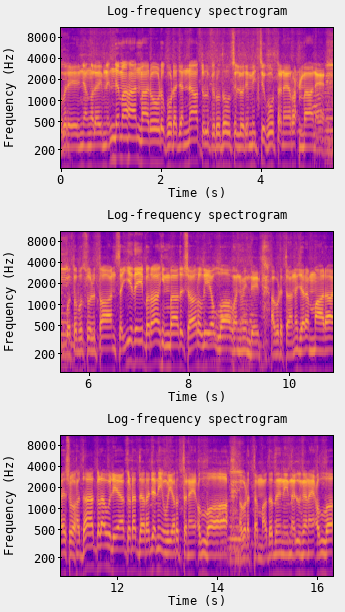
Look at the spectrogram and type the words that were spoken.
അവരെയും ഞങ്ങളെയും നിന്റെ മഹാന്മാരോട് കൂടെ ജന്നാത്തുൽ ഫിറുദോസിൽ ഒരുമിച്ച് കൂട്ടണേ റഹ്മാനെ. കുത്തുബ് സുൽത്താൻ സയ്യിദ് ഇബ്രാഹിം ബാദ്ഷാ ഷാറുലി അൻഹുവിന്റെയും അവിടുത്തെ അനുചരന്മാരായ സുഹദാക്കളെ ഉലിയാക്കട ദറജനി ഉയർത്തണേ അല്ലാ. അവിടുത്തെ മദത് നീ നൽകണേ അല്ലാ.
